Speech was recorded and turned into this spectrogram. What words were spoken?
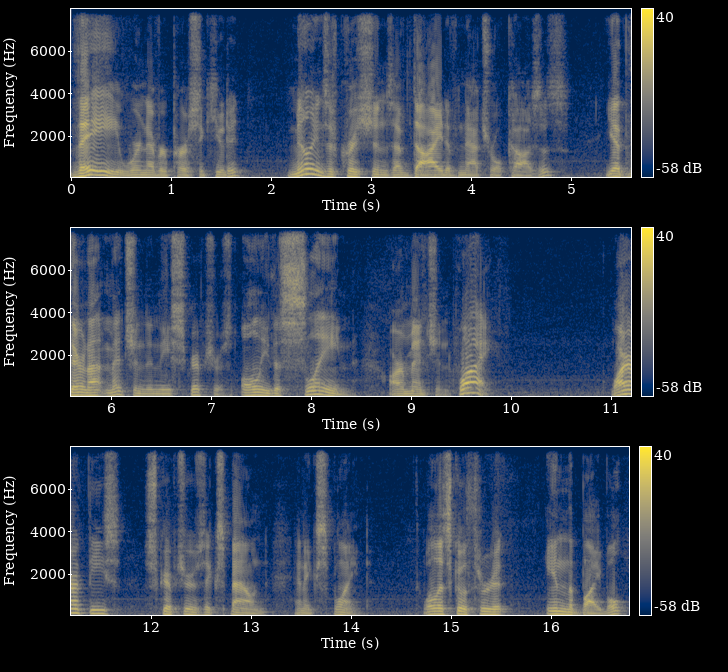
they were never persecuted. Millions of Christians have died of natural causes, yet they're not mentioned in these scriptures. Only the slain are mentioned. Why? Why aren't these scriptures expound and explained? Well, let's go through it in the Bible,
